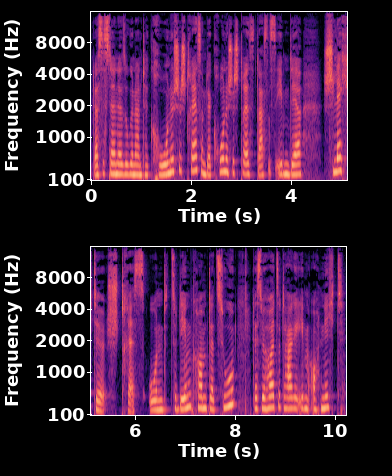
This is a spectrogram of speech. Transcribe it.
das ist dann der sogenannte chronische Stress. Und der chronische Stress, das ist eben der schlechte Stress. Und zudem kommt dazu, dass wir heutzutage eben auch nicht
